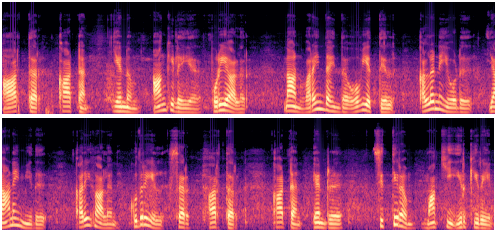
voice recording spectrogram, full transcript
ஆர்த்தர் காட்டன் என்னும் ஆங்கிலேய பொறியாளர். நான் வரைந்த இந்த ஓவியத்தில் கல்லணையோடு யானை மீது கரிகாலன் குதிரையில் சர். ஆர்த்தர் காட்டன் என்று சித்திரம் மாக்கி இருக்கிறேன்.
